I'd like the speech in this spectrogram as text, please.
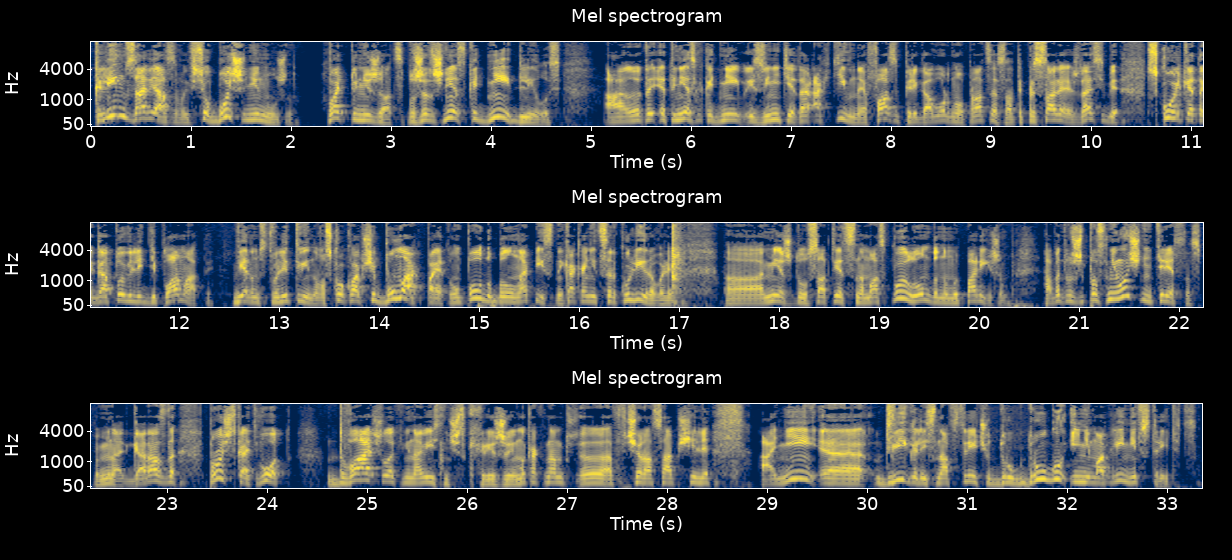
Клим завязывай, все, больше не нужно. Хватит унижаться, потому что это же несколько дней длилось. А это, это несколько дней, извините, это активная фаза переговорного процесса. А ты представляешь, да, себе, сколько это готовили дипломаты ведомства Литвинова, сколько вообще бумаг по этому поводу было написано, и как они циркулировали э, между, соответственно, Москвой, Лондоном и Парижем. Об этом же просто не очень интересно вспоминать. Гораздо проще сказать, вот, два человека ненавистнических режима, как нам э, вчера сообщили, они э, двигались навстречу друг другу и не могли не встретиться.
